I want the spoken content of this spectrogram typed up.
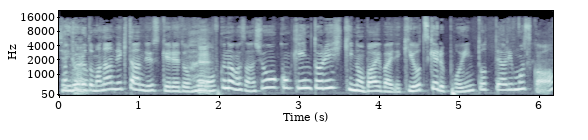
じゃいろいろと学んできたんですけれども、福永さん、証拠金取引の売買で気をつけるポイントってありますか？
